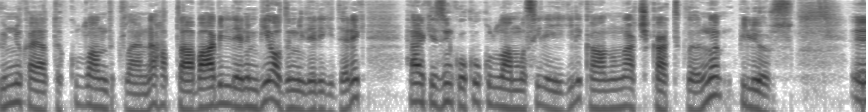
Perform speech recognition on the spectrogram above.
günlük hayatta kullandıklarını hatta Babillerin bir adım ileri giderek herkesin koku kullanması ile ilgili kanunlar çıkarttıklarını biliyoruz. Ee,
